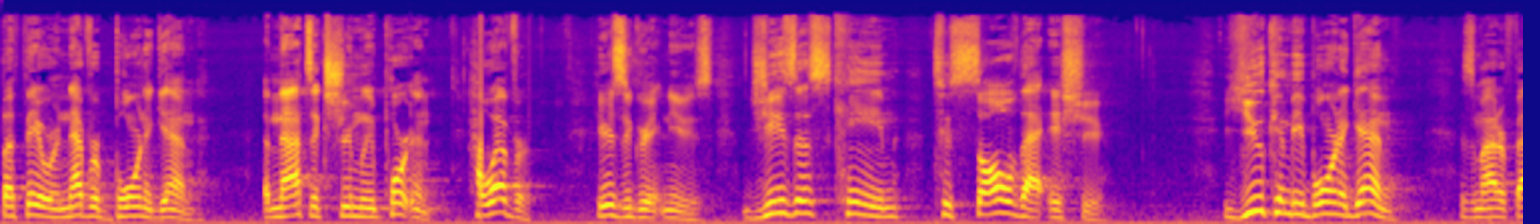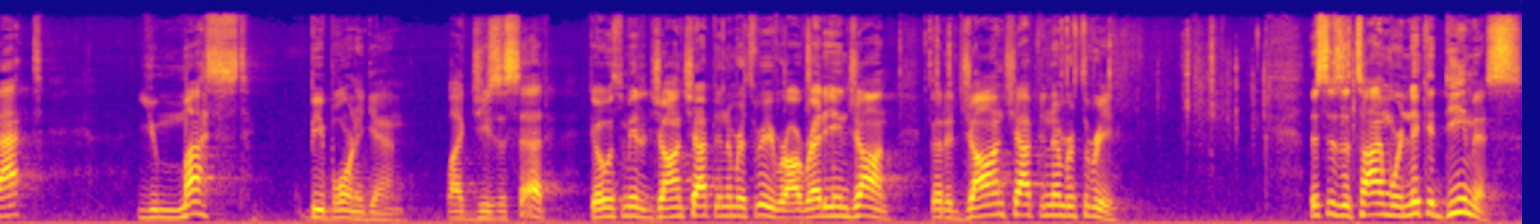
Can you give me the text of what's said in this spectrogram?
but they were never born again. And that's extremely important. However, here's the great news Jesus came to solve that issue. You can be born again. As a matter of fact, you must be born again, like Jesus said. Go with me to John chapter number 3. We're already in John. Go to John chapter number 3. This is a time where Nicodemus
